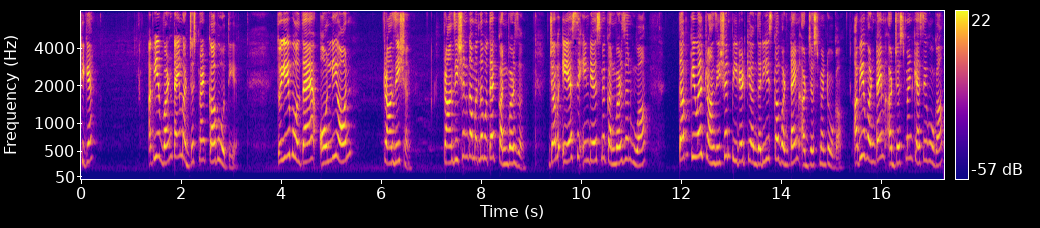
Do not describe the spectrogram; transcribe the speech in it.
ठीक है? अब ये वन टाइम एडजस्टमेंट कब होती है? तो ये बोलता है ओनली ऑन ट्रांजिशन ट्रांजिशन का मतलब होता है कन्वर्जन जब ए एस से इंड एस में कन्वर्जन हुआ, तब केवल ट्रांजिशन पीरियड के अंदर ही इसका वन टाइम एडजस्टमेंट होगा। अब ये वन टाइम एडजस्टमेंट कैसे होगा?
